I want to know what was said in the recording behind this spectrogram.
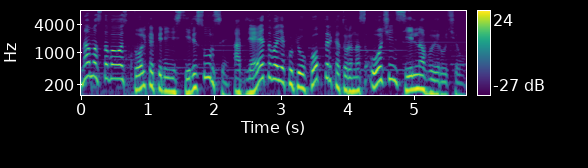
Нам оставалось только перенести ресурсы. А для этого я купил коптер, который нас очень сильно выручил.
